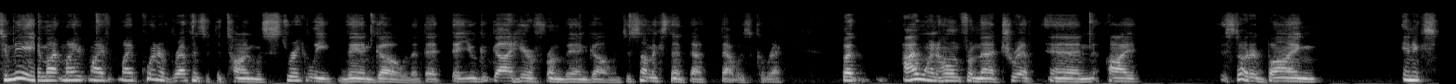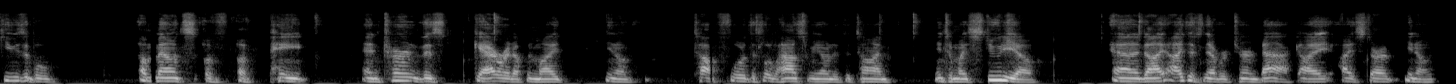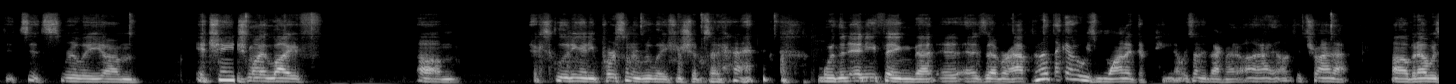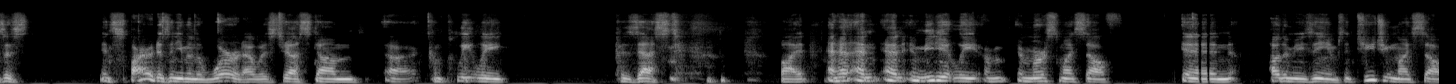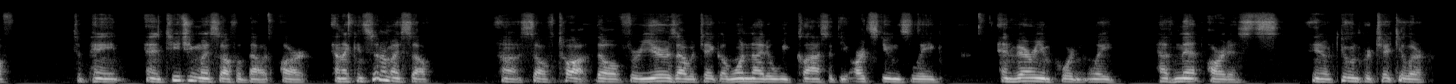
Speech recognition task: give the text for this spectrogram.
to me, my, my, my, my point of reference at the time was strictly Van Gogh, that, that, that you got here from Van Gogh. And to some extent, that, that was correct. But I went home from that trip and I started buying inexcusable amounts of, of paint and turned this garret up in my, you know, top floor, this little house we owned at the time, into my studio. And I, I just never turned back. I, I start, you know, it's, it's really, um, it changed my life, um, excluding any personal relationships I had, more than anything that has ever happened. And I think I always wanted to paint. I was on the back of my mind, I want to try that. Uh, but I was just inspired isn't even the word. I was just um, uh, completely possessed by it, and and and immediately immersed myself in other museums and teaching myself to paint and teaching myself about art. And I consider myself uh, self-taught, though for years I would take a one night a week class at the Art Students League, and very importantly, have met artists. You know, two in particular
